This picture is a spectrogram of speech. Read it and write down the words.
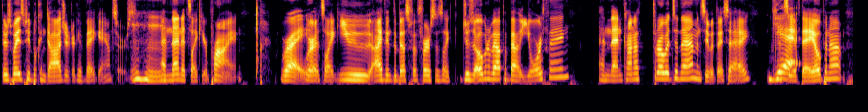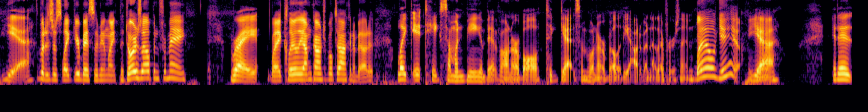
there's ways people can dodge it or give vague answers. Mm-hmm. And then it's like you're prying, right. where it's like you, I think the best foot first is like just open up about your thing and then kind of throw it to them and see what they say. And see if they open up. Yeah. But it's just like you're basically being like, the door's open for me. Right. Like clearly I'm comfortable talking about it. Like it takes someone being a bit vulnerable to get some vulnerability out of another person. Well, yeah. Yeah. It is.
